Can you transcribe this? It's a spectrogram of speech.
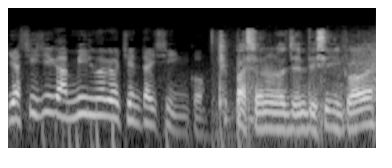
Y así llega 1985. ¿Qué pasó en el 85? A ver.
